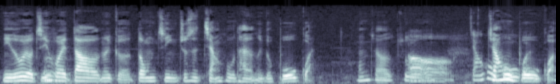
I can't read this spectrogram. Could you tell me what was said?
你如果有机会到那个东京，嗯、就是江户，它有那个博物馆。叫做哦，江户江户博物馆，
